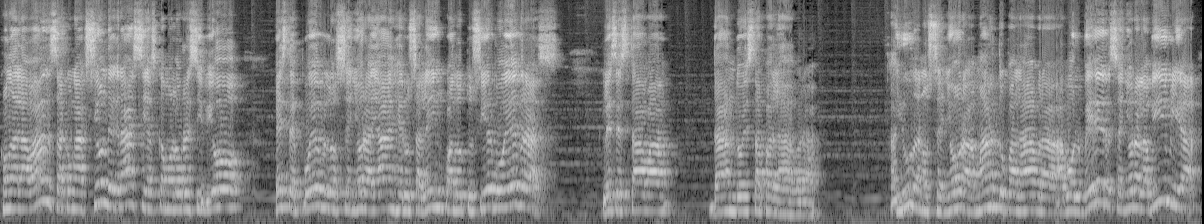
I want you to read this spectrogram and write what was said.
con alabanza, con acción de gracias, como lo recibió este pueblo, Señor, allá en Jerusalén, cuando tu siervo Edras les estaba dando esta palabra. Ayúdanos, Señor, a amar tu palabra, a volver, Señor, a la Biblia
